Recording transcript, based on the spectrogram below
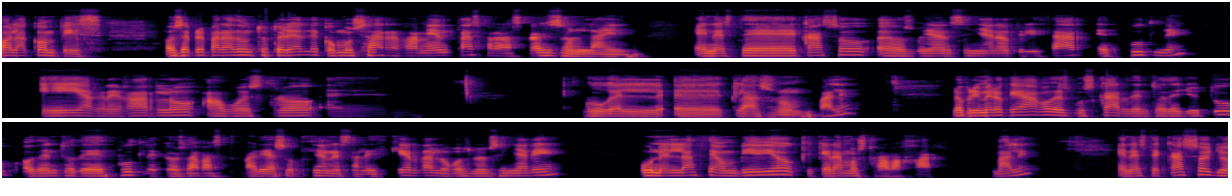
Hola compis, os he preparado un tutorial de cómo usar herramientas para las clases online. En este caso eh, os voy a enseñar a utilizar Edpuzzle y agregarlo a vuestro eh, Google eh, Classroom, ¿vale? Lo primero que hago es buscar dentro de YouTube o dentro de Edpuzzle, que os da varias opciones a la izquierda, luego os lo enseñaré, un enlace a un vídeo que queramos trabajar, ¿vale? En este caso yo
